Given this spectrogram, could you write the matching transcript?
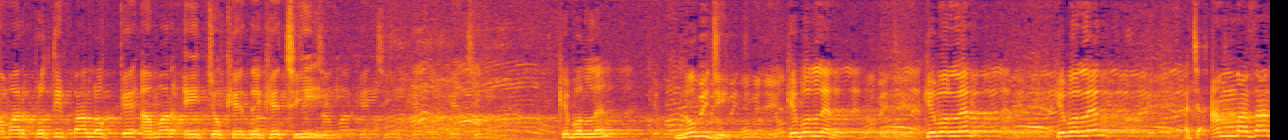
আমার প্রতিপালককে আমার এই চোখে দেখেছি। কে বললেন? নবীজি। কে বললেন? কে বললেন? কে বললেন? আচ্ছা আম্মাজান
